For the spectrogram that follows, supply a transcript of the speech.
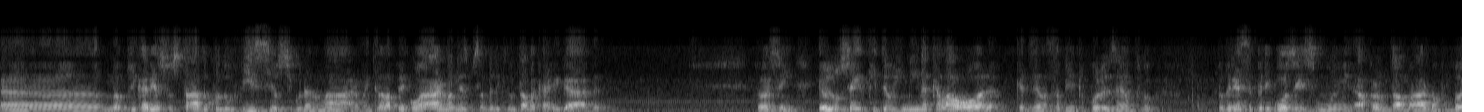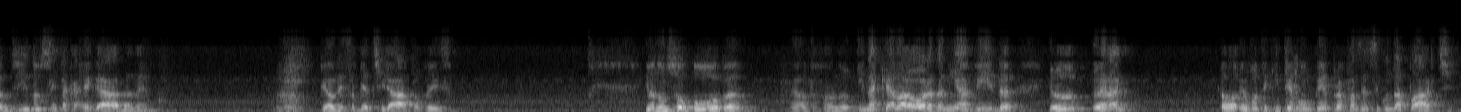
uh, ficaria assustado quando visse eu segurando uma arma. Então ela pegou a arma mesmo sabendo que não estava carregada. Então, assim, eu não sei o que deu em mim naquela hora. Quer dizer, ela sabia que, por exemplo, poderia ser perigosíssimo aprontar uma arma para um bandido sem estar carregada, né? Ela nem sabia atirar, talvez. Eu não sou boba, ela está falando. E naquela hora da minha vida, eu, eu era. Eu vou ter que interromper para fazer a segunda parte.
